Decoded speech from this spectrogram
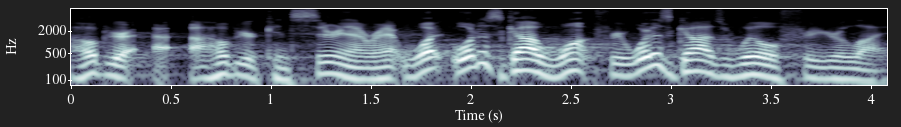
I hope you're, I hope you're considering that right now. What, what does God want for you? What is God's will for your life?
